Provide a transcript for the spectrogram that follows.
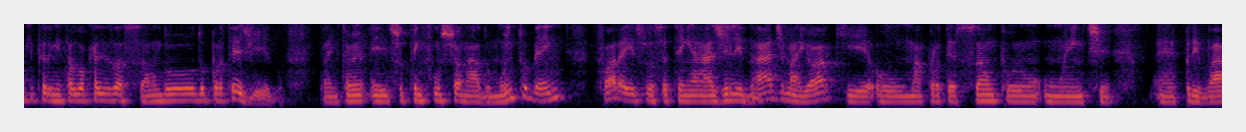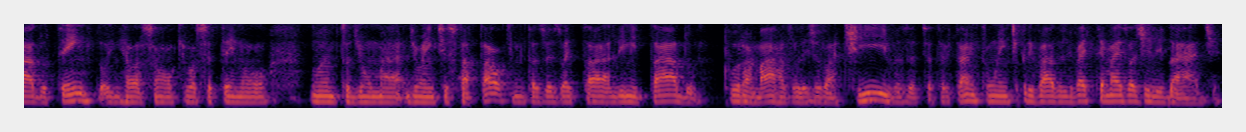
que permita a localização do, do protegido. Tá? Então, isso tem funcionado muito bem. Fora isso, você tem a agilidade maior que uma proteção por um, um ente é, privado tem em relação ao que você tem no, no âmbito de, uma, de um ente estatal, que muitas vezes vai estar limitado por amarras legislativas, etc. Então, o ente privado ele vai ter mais agilidade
